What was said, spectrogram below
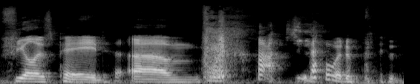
feel his pain. Um, gosh, that would have been.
